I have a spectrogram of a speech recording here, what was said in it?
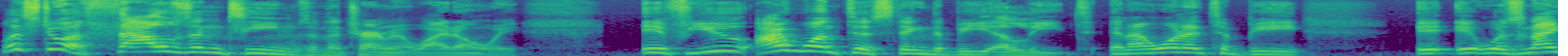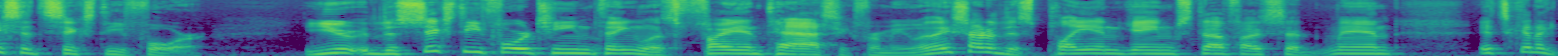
Let's do a thousand teams in the tournament. Why don't we? If you, I want this thing to be elite, and I want it to be. It, it was nice at sixty four. You the sixty four team thing was fantastic for me. When they started this play-in game stuff, I said, man, it's gonna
